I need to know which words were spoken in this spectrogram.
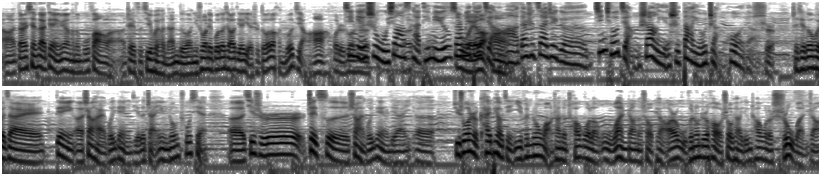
啊。但是现在电影院可能不放了啊，这次机会很难得。你说那伯德小姐也是得了很多奖啊，或者说今年是五项奥斯卡提名，虽然没得奖啊，但是在这个金球奖上也是大有斩获的。是这些都会在电影呃上海国际电影节的展映中出现。呃，其实这次上海国际电影节，呃。据说，是开票仅一分钟，网上就超过了五万张的售票，而五分钟之后，售票已经超过了十五万张。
